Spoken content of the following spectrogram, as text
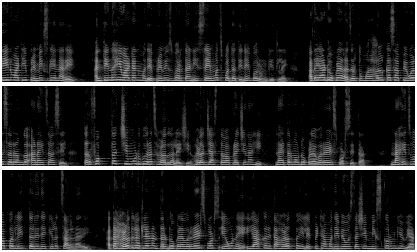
तीन वाटी प्रिमिक्स घेणार आहे आणि तीनही वाट्यांमध्ये प्रिमिक्स भरताना सेमच पद्धतीने भरून घेतलंय. आता या ढोकळ्याला जर तुम्हाला हलकासा पिवळसर रंग आणायचा असेल तर फक्त चिमूटभरच हळद घालायची. हळद जास्त वापरायची नाही नाहीतर मग ढोकळ्यावर रेड स्पॉट्स येतात. नाहीच वापरली तरी देखील चालणार. आहे आता हळद घातल्यानंतर ढोकळ्यावर रेड स्पॉट्स येऊ नये याकरिता हळद पहिले पिठामध्ये व्यवस्थाशी मिक्स करून घेऊयात.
